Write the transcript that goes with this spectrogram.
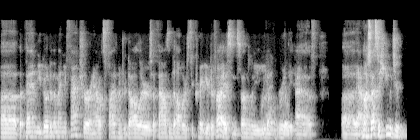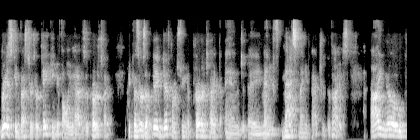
uh, but then you go to the manufacturer and now it's five hundred dollars, thousand dollars to create your device, and suddenly right. you don't really have uh, that much. That's a huge risk investors are taking if all you have is a prototype, because there's a big difference between a prototype and a manu- mass manufactured device. I know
